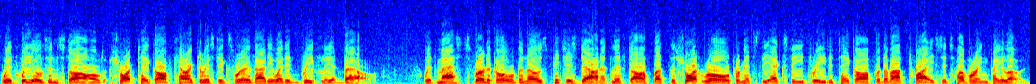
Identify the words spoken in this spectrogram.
With wheels installed, short takeoff characteristics were evaluated briefly at Bell. With masts vertical, the nose pitches down at liftoff, but the short roll permits the XV-3 to take off with about twice its hovering payload.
